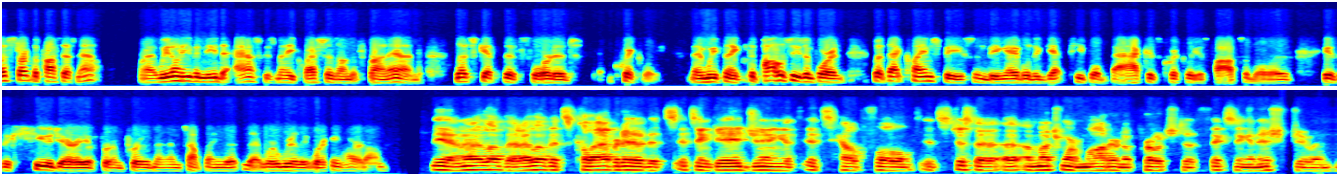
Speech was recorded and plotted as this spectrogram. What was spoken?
Let's start the process now right? We don't even need to ask as many questions on the front end. Let's get this sorted quickly and we think the policy is important but that claims piece and being able to get people back as quickly as possible is is a huge area for improvement and something that, that we're really working hard on yeah, I love that. I love it's collaborative, it's it's engaging, it, it's helpful. It's just a, a much more modern approach to fixing an issue and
